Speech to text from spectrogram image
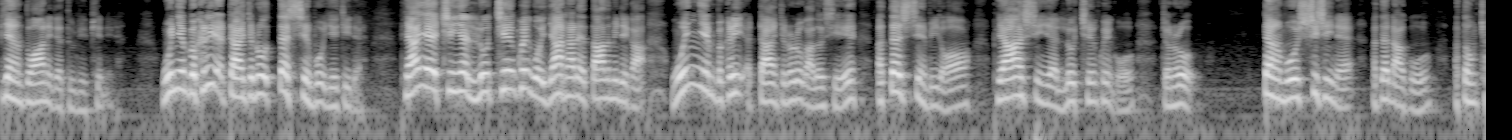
ပြန်သွားနေတဲ့သူတွေဖြစ်နေတယ်။ဝိညာဉ်ပဂရိအတိုင်းကျွန်တော်တက်ရှင်ဖို့ရေးကြည့်တယ်။ ဘုရားရဲ့ချင်းရဲ့လွတ်ချင်းခွင့်ကိုရထားတဲ့သားသမီးတွေကဝိညာဉ်ပဂရိအတိုင်းကျွန်တော်တို့ကဆိုရှင်အသက်ရှင်ပြီးတော့ဘုရားရှင်ရဲ့လွတ်ချင်းခွင့်ကိုကျွန်တော်တို့တန်ဖိုးရှိရှိနဲ့အသက်တာကိုအသုံးချ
